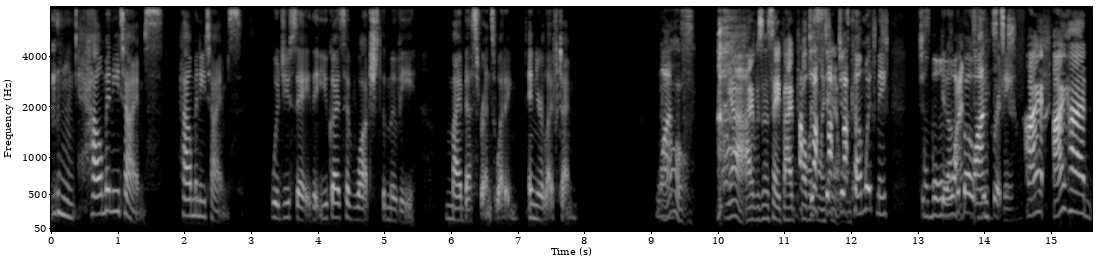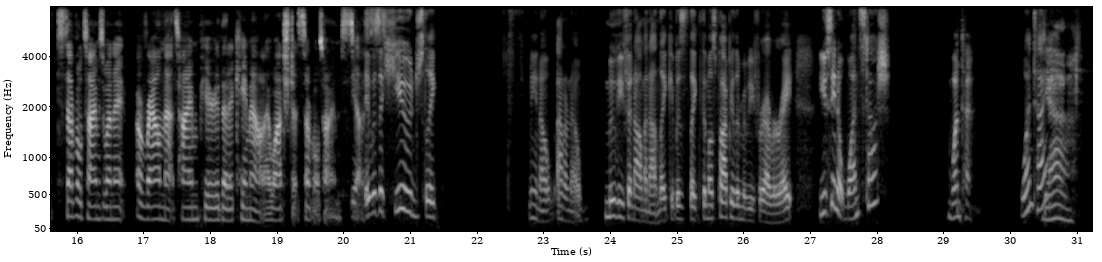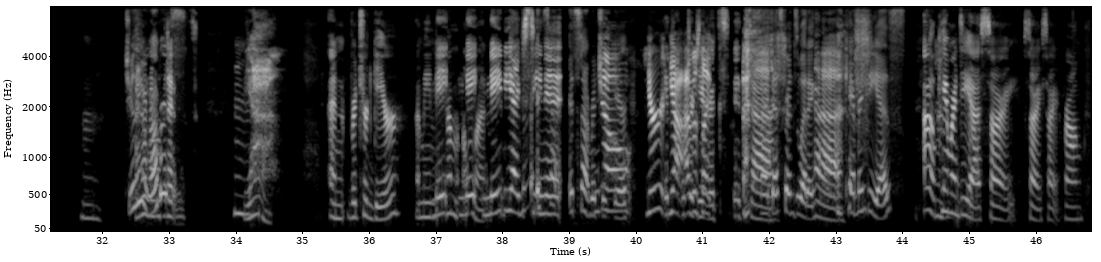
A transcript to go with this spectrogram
how many times, how many times would you say that you guys have watched the movie My Best Friend's Wedding in your lifetime? Once. Oh, yeah, I was going to say, but I probably only Just, seen it just once. come with me. Just get on the Once. boat with Brittney. I I had several times when it around that time period that it came out. I watched it several times. Yeah, yes. it was a huge like you know, I don't know, movie phenomenon. Like it was like the most popular movie forever, right? You've seen it once, Tosh? One time. One time? Yeah. Hmm. Julia don't know what Roberts? it was. Hmm. Yeah. and Richard Gere. I mean, May- come may- on. maybe I've seen it's it. Not, it's not Richard no, Gere. You're it's yeah, not I was Gere. like it's, it's My uh, best friend's wedding. uh, Cameron Diaz. oh, Mm. Cameron Diaz. Sorry, sorry, sorry. Wrong.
